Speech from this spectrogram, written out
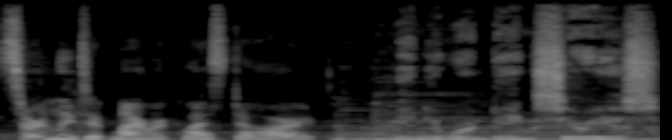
Certainly took my request to heart. Mean you weren't being serious?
